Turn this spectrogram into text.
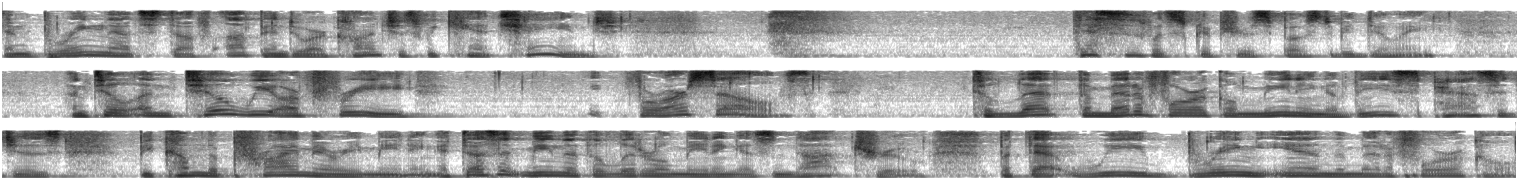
and bring that stuff up into our conscious, we can't change. This is what Scripture is supposed to be doing. Until, until we are free for ourselves to let the metaphorical meaning of these passages become the primary meaning. It doesn't mean that the literal meaning is not true, but that we bring in the metaphorical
